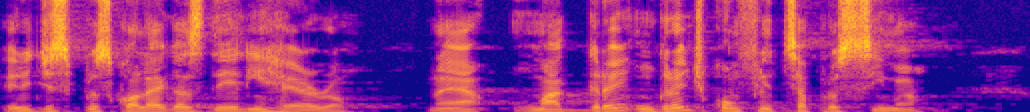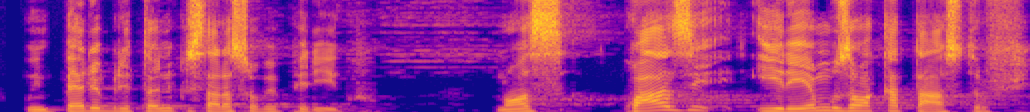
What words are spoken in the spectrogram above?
ele disse para os colegas dele em Harrow, né, uma, um grande conflito se aproxima o Império Britânico estará sob perigo. Nós quase iremos a uma catástrofe,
